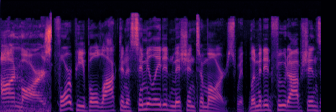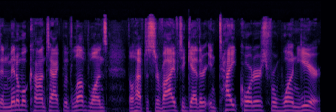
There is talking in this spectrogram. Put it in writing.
on Mars. Four people locked in a simulated mission to Mars. With limited food options and minimal contact with loved ones, they'll have to survive together in tight quarters for one year.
